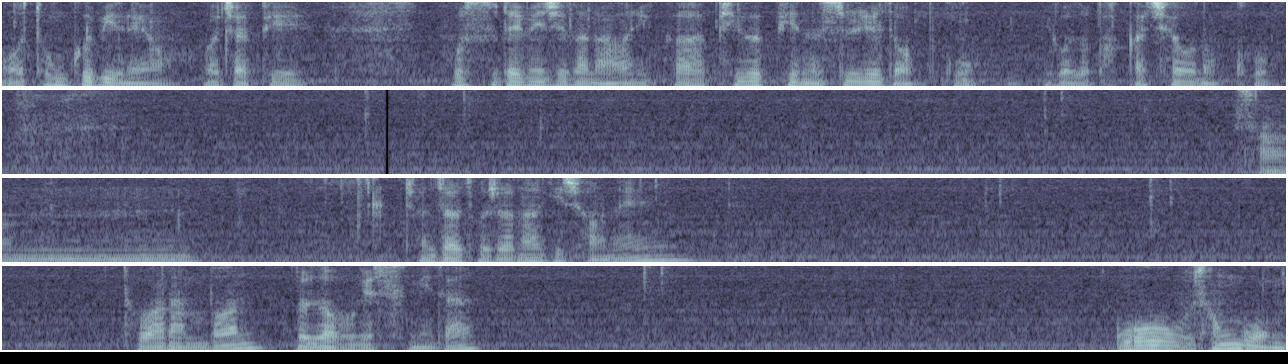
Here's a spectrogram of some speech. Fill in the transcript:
어, 동급이네요. 어차피 보스 데미지가 나으니까 피그피는 쓸 일도 없고, 이걸로 바깥 채워놓고. 우선, 전설 도전하기 전에 도안 한번 눌러보겠습니다. 오, 성공.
